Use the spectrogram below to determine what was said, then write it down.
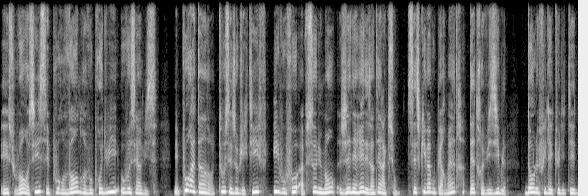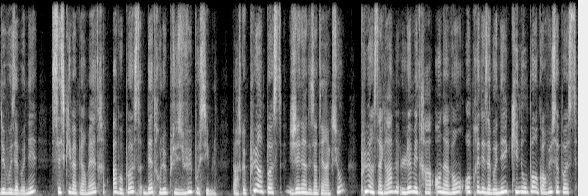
et souvent aussi c'est pour vendre vos produits ou vos services. Mais pour atteindre tous ces objectifs, il vous faut absolument générer des interactions. C'est ce qui va vous permettre d'être visible dans le fil d'actualité de vos abonnés. C'est ce qui va permettre à vos posts d'être le plus vus possible. Parce que plus un post génère des interactions, plus Instagram le mettra en avant auprès des abonnés qui n'ont pas encore vu ce post.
